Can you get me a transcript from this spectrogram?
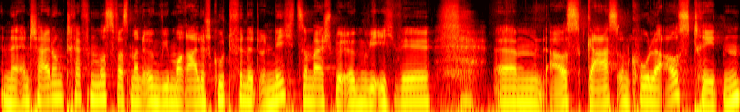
eine Entscheidung treffen muss, was man irgendwie moralisch gut findet und nicht. Zum Beispiel irgendwie, ich will ähm, aus Gas und Kohle austreten,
